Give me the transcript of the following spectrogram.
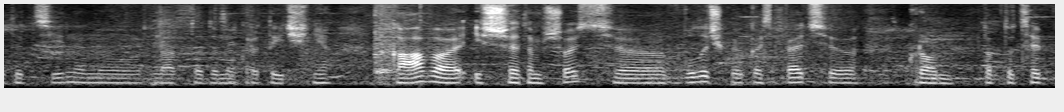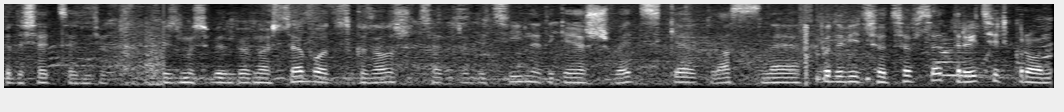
І ціни ну надто демократичні. Кава і ще там щось, е, булочка якась 5 е, крон. Тобто це 50 центів. Візьму собі напевно ось це, бо сказали, що це традиційне, таке шведське, класне. Подивіться, це все 30 крон.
